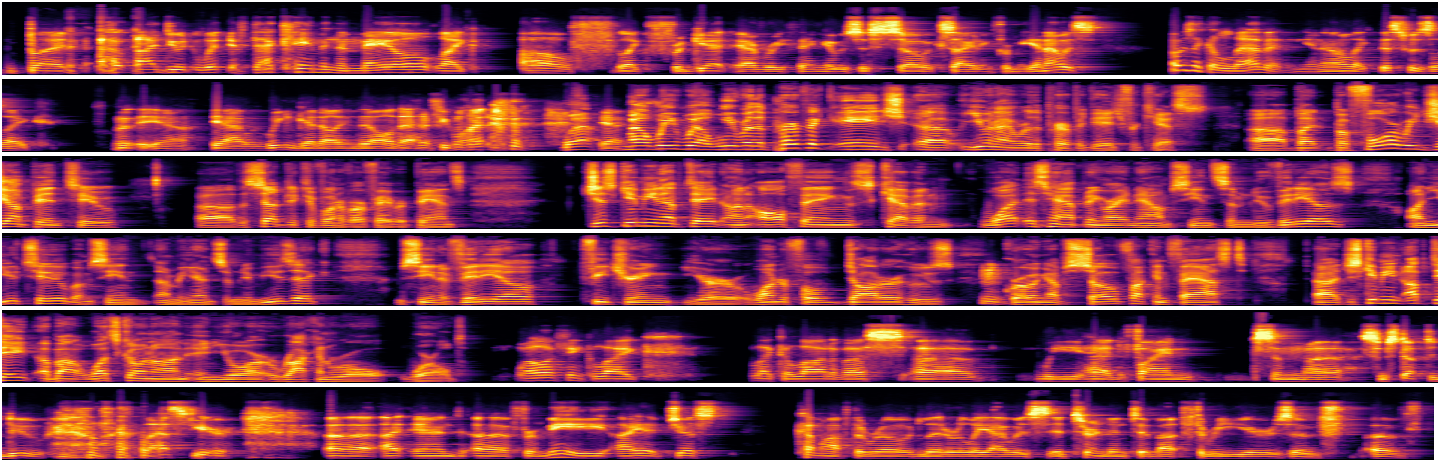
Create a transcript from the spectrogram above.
But I, I dude, if that came in the mail, like oh, f- like forget everything. It was just so exciting for me, and I was I was like eleven, you know, like this was like yeah, yeah, we can get into all that if you want. well, yeah. well, we will. We were the perfect age. Uh, you and I were the perfect age for Kiss. Uh, but before we jump into uh, the subject of one of our favorite bands, just give me an update on all things Kevin. What is happening right now? I'm seeing some new videos on YouTube. I'm seeing, I'm hearing some new music. I'm seeing a video featuring your wonderful daughter who's hmm. growing up so fucking fast. Uh, just give me an update about what's going on in your rock and roll world. Well, I think like like a lot of us, uh, we had to find some uh, some stuff to do last year, uh, I, and uh, for me, I had just come off the road. Literally, I was. It turned into about three years of of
